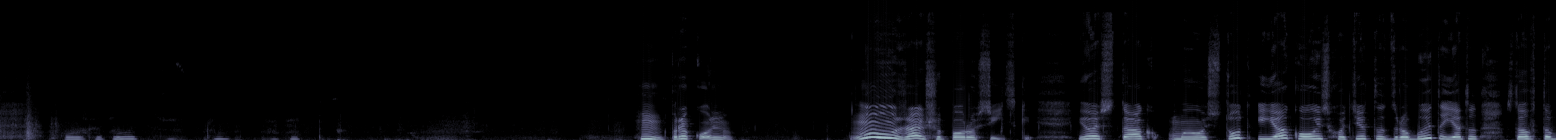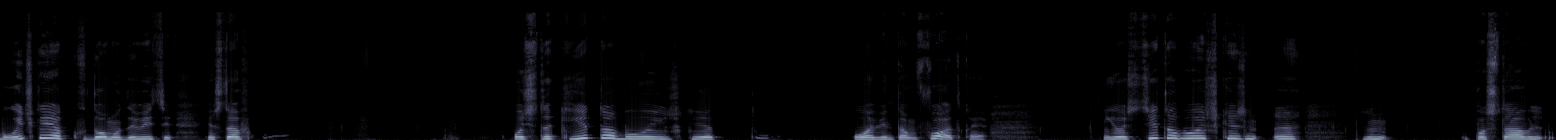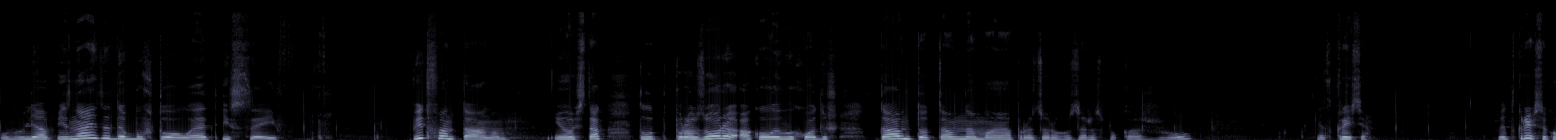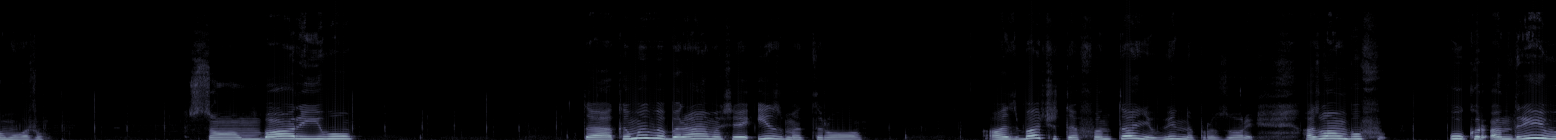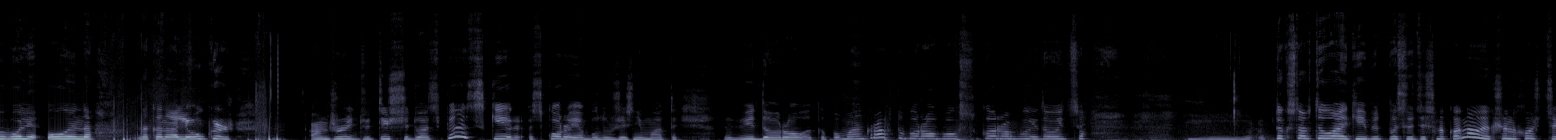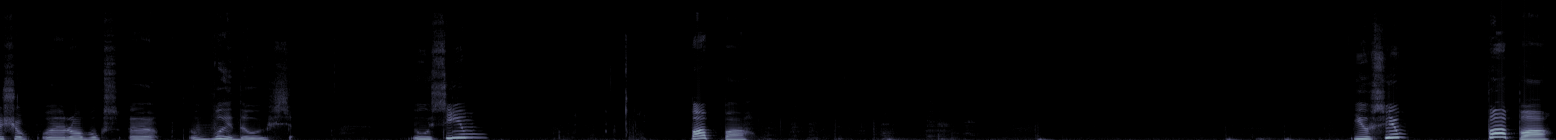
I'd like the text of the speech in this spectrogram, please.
Хм, прикольно. Ну, жаль, що по-російськи. І ось так ми ось тут. І я колись хотів тут зробити. Я тут став таблички, як вдома. Дивіться, я став ось такі таблички. Ой, він там фоткає. І ось ці таблички е, поставляв. І знаєте, де був туалет і сейф? Під фонтаном. І ось так тут прозоре, а коли виходиш там, то там немає прозорого. Зараз покажу. Відкрийся. Відкрийся, кому кажу. Somebody will. Так, і ми вибираємося із метро. Ось бачите, фонтанів він не прозорий. А з вами був Укр Андрій. Ви були на, на каналі Укр Андрій 2025. Скір- Скоро я буду вже знімати відеоролики по Майнкрафту, бо Roblox скоро видалиться. М, Так ставте лайки і підписуйтесь на канал, якщо не хочете, щоб е, Roblox е, видалився. І усім па-па! І всім па-па!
